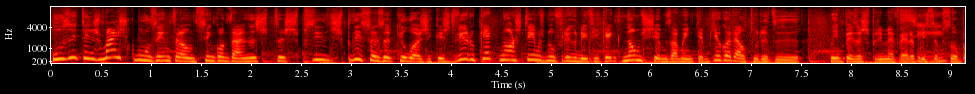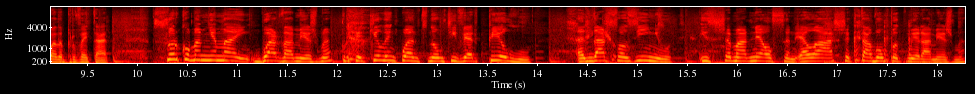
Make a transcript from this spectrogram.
Os itens mais comuns então de se encontrar nas expedições arqueológicas, de ver o que é que nós temos no frigorífico em que não mexemos há muito tempo, e agora é a altura de limpezas de primavera, por Sim. isso a pessoa pode aproveitar. Se for como a minha mãe, guarda a mesma, porque aquilo enquanto não tiver pelo, andar sozinho e se chamar Nelson, ela acha que está bom para comer à mesma.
